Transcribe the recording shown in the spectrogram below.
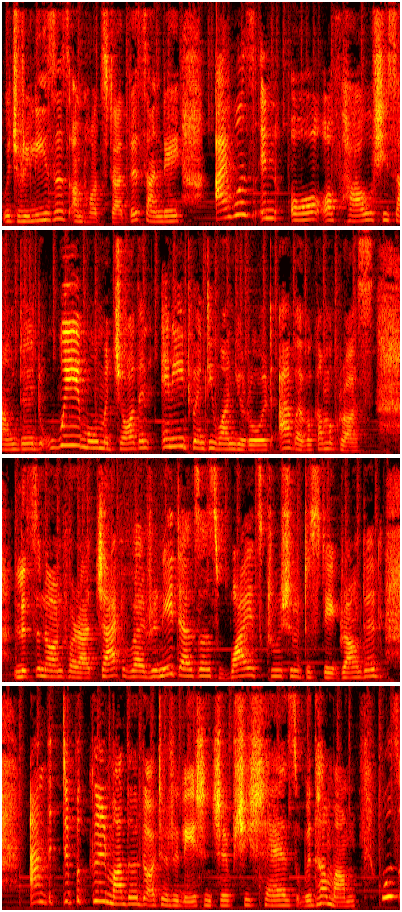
which releases on Hotstar this Sunday, I was in awe of how she sounded way more mature than any 21 year old I've ever come across. Listen on for our chat where Renee tells us why it's crucial to stay grounded and the typical mother daughter relationship she shares with her mom, who's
